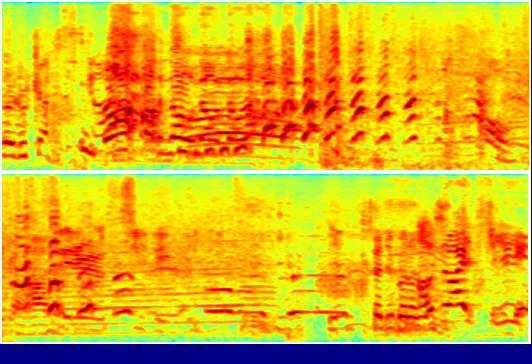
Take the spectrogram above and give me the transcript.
No, Lucas! Oh, no, no, no. Oh god. Serious cheating. Incredible How do I cheat?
